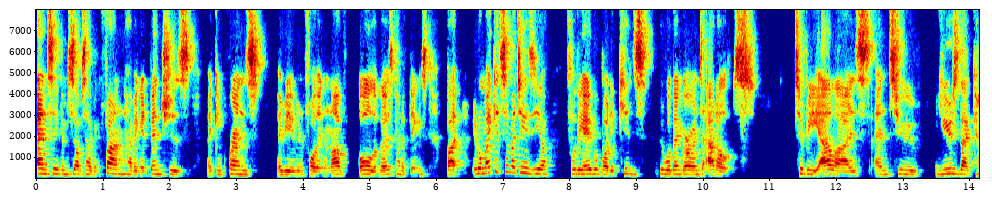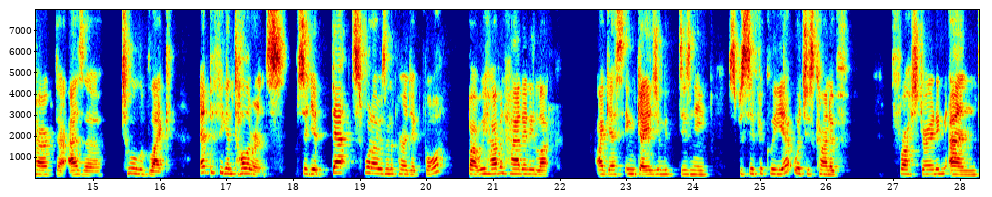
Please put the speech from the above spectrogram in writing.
and see themselves having fun, having adventures, making friends, maybe even falling in love, all of those kind of things, but it'll make it so much easier for the able bodied kids who will then grow into adults to be allies and to use that character as a tool of like empathy and tolerance. So, yeah, that's what I was in the project for but we haven't had any luck, I guess, engaging with Disney specifically yet, which is kind of frustrating. And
